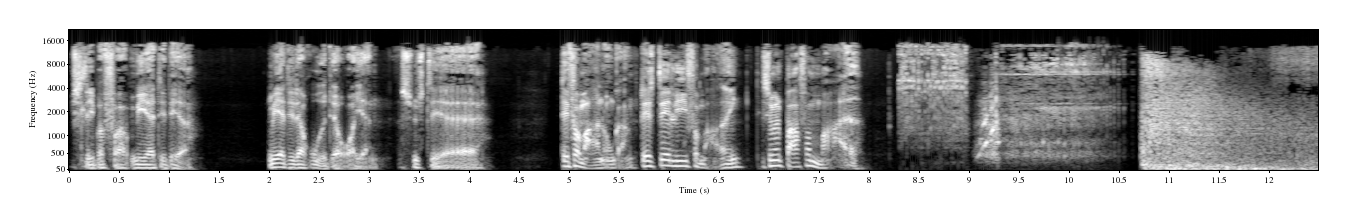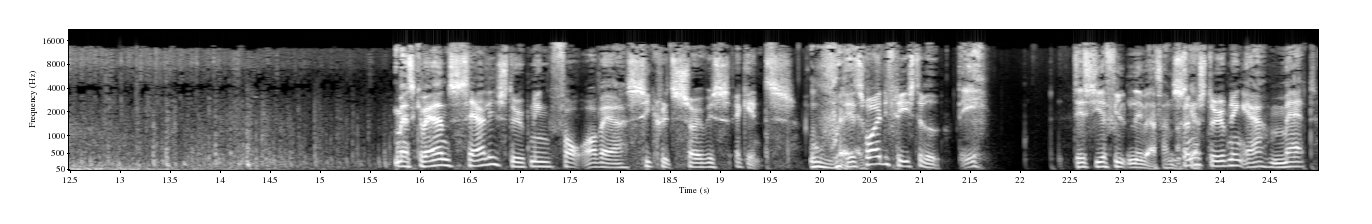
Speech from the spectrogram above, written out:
vi slipper for mere af det der, mere af det der rod derovre, Jan. Jeg synes, det er, det er for meget nogle gange. Det, det er lige for meget, ikke? Det er simpelthen bare for meget. Man skal være en særlig støbning for at være Secret Service agent. Uh, Det tror jeg, de fleste ved. det, det siger filmen i hvert fald. Sådan en støbning er Matt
